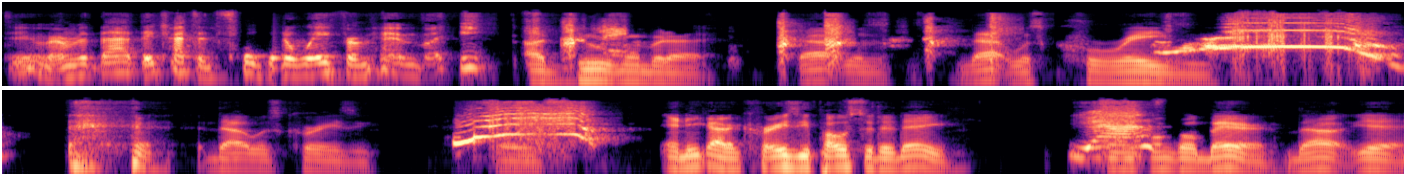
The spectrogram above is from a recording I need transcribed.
Do you remember that? They tried to take it away from him, but he. I do remember that. That was that was crazy. that was crazy. and he got a crazy poster today. Yeah. On, on Gobert. That yeah.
